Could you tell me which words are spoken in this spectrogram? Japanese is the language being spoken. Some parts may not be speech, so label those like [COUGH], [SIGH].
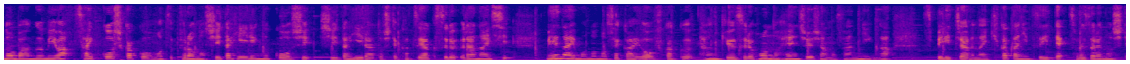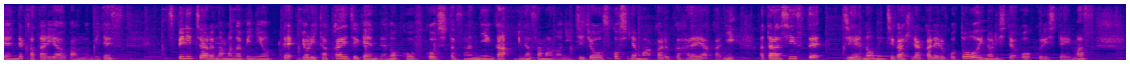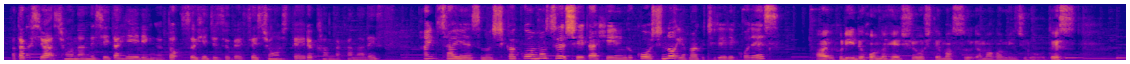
この番組は最高資格を持つプロのシータヒーリング講師シータヒーラーとして活躍する占い師見えないものの世界を深く探求する本の編集者の3人がスピリチュアルな生き方についてそれぞれの視点で語り合う番組です。スピリチュアルな学びによってより高い次元での幸福をした3人が皆様の日常を少しでも明るく晴れやかに新しいステージへの道が開かれることをお祈りしてお送りしています。私は湘南でシータヒーリングと数秘術でセッションをしている神田かなですはい、サイエンスの資格を持つシータヒーリング講師の山口リリ子です。はい、フリーで本の編集をしてます山上二郎です。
